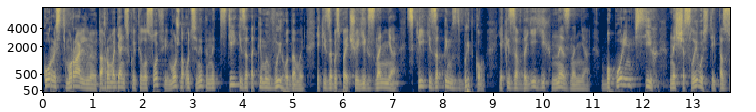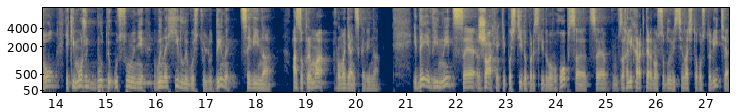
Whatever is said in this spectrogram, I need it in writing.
користь моральної та громадянської філософії можна оцінити не стільки за такими вигодами, які забезпечує їх знання, скільки за тим збитком, який завдає їх незнання. Бо корінь всіх нещасливостей та зол, які можуть бути усунені винахідливостю людини, це війна, а зокрема громадянська війна. Ідея війни це жах, який постійно переслідував Гоббса. Це взагалі характерна особливість 17 століття.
